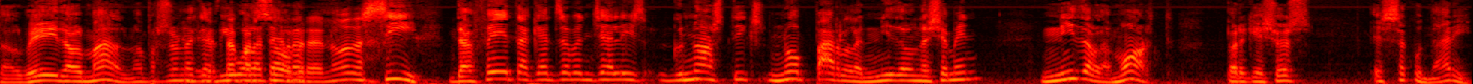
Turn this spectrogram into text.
del bé i del mal, una persona que, que viu a la Terra. Sobre, no? Sí, de fet, aquests evangelis gnòstics no parlen ni del naixement ni de la mort, perquè això és és secundari.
